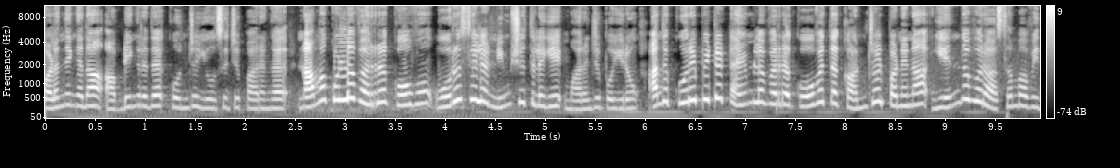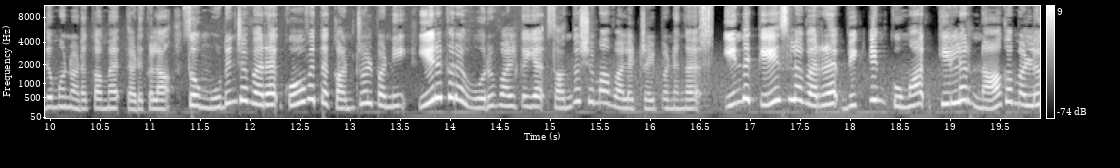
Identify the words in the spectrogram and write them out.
குழந்தைங்க தான் அப்படிங்கறத கொஞ்சம் யோசிச்சு பாருங்க. நமக்குள்ள வர்ற கோவம் ஒரு சில நிமிஷத்திலேயே மறைஞ்சு போயிடும் அந்த குறிப்பிட்ட டைம்ல வர்ற கோவத்தை கண்ட்ரோல் பண்ணினா எந்த ஒரு அசம்பாவிதமும் நடக்காம தடுக்கலாம். சோ முடிஞ்ச வர கோவத்தை கண்ட்ரோல் பண்ணி இருக்கிற ஒரு வாழ்க்கைய சந்தோஷமா வாழ ட்ரை பண்ணுங்க. இந்த கேஸ்ல வர்ற விக்டிம் குமார் கில்லர் நாகமல்லு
